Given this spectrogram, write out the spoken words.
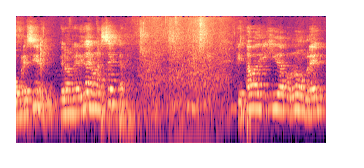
ofreciendo. Pero en realidad era una secta que estaba dirigida por un hombre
